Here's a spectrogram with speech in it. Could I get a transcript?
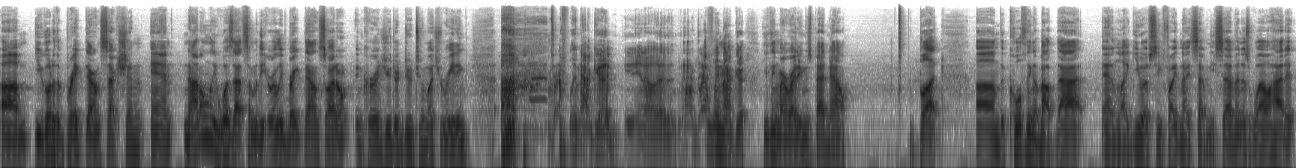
Um, you go to the breakdown section, and not only was that some of the early breakdowns, so I don't encourage you to do too much reading. Uh, definitely not good. You know, definitely not good. You think my writing is bad now? But um, the cool thing about that, and like UFC Fight Night 77 as well had it,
